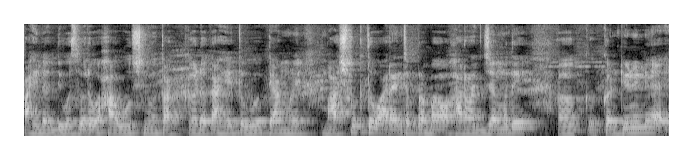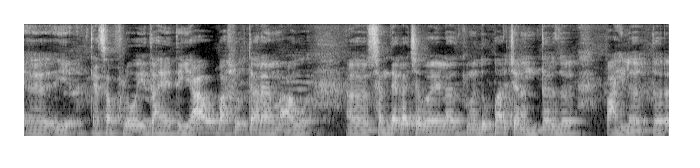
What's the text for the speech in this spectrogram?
पाहिलं. दिवसभर हा उष्णता कडक आहे तो. त्यामुळे बाष्पक्त वाऱ्यांचा प्रभाव हा राज्यामध्ये कंटिन्युअली त्याचा फ्लो येत आहे. तर या बाष्पक्त वाऱ्यामुळे संध्याकाळच्या वेळेला किंवा दुपारच्या नंतर जर पाहिलं तर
